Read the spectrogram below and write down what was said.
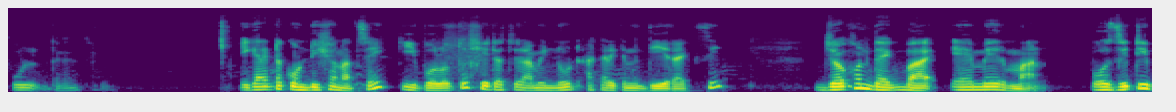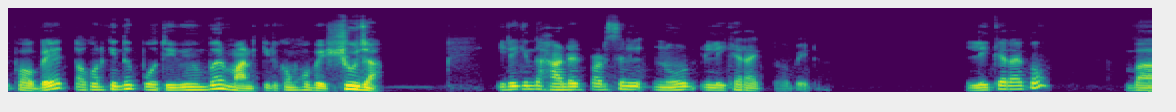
ফুল দেখা যাচ্ছে। এখানে একটা কন্ডিশন আছে। কি বলতো? সেটা হচ্ছে আমি নোট আকারে এখানে দিয়ে রাখছি। যখন দেখবা এম এর মান পজিটিভ হবে, তখন কিন্তু প্রতিবিম্বের মান কীরকম হবে? সুজা। এটা কিন্তু হান্ড্রেড পার্সেন্ট নোট লিখে রাখতে হবে এটা। লিখে রাখো বা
